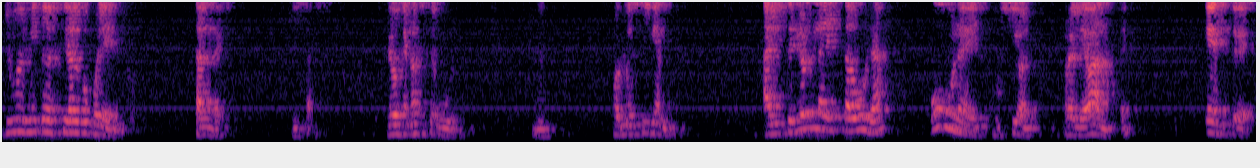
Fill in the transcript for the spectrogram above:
Yo me permito decir algo polémico, tal vez, quizás. Creo que no es seguro. Por lo siguiente, al interior de la dictadura hubo una discusión relevante entre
